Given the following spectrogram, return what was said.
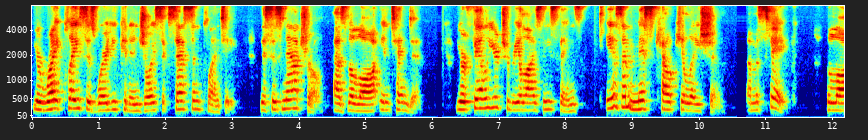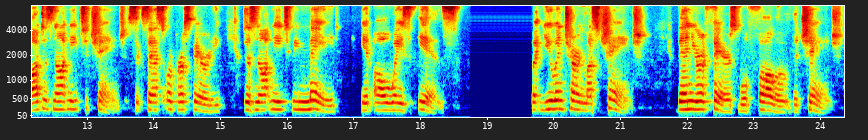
Your right place is where you can enjoy success and plenty. This is natural, as the law intended. Your failure to realize these things is a miscalculation, a mistake. The law does not need to change. Success or prosperity does not need to be made. It always is. But you, in turn, must change. Then your affairs will follow the change.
